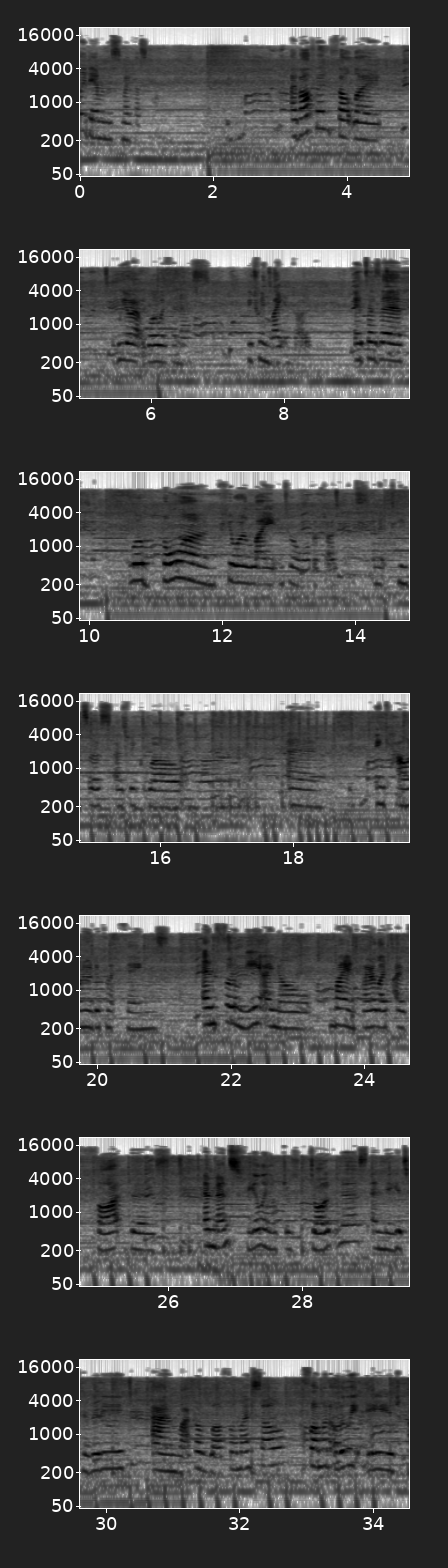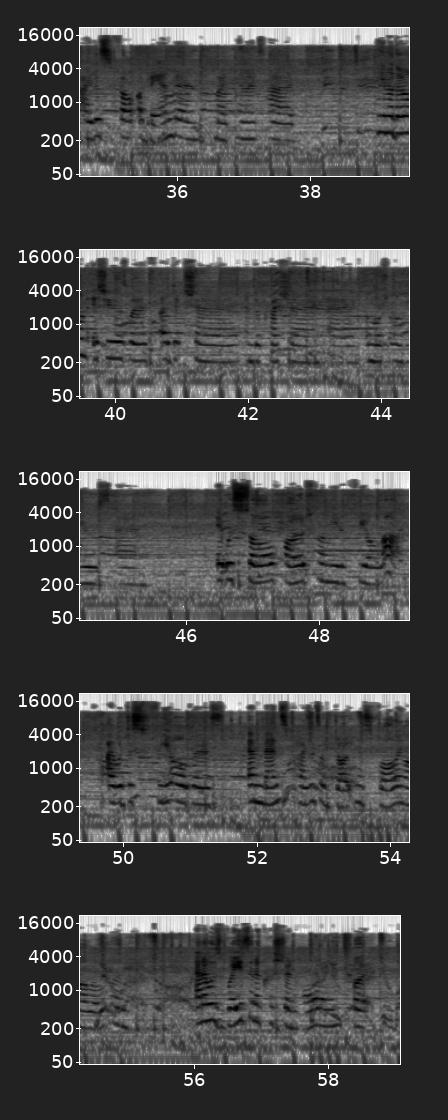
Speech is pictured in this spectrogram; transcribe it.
I'm Dam and this is my testimony. I've often felt like we are at war within us between light and dark. It's as if we're born pure light into a world of darkness and it taints us as we grow and learn and encounter different things. And for me, I know my entire life I've fought this immense feeling of just darkness and negativity and lack of love for myself. From an early age, I just felt abandoned. My parents had, you know, their own issues with addiction and depression and emotional abuse and it was so hard for me to feel love. I would just feel this immense presence of darkness falling all over me. And I was raised in a Christian home, but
